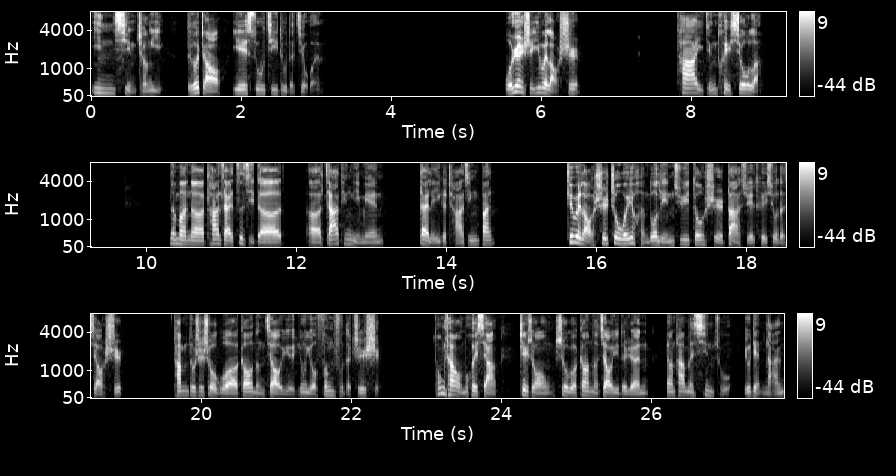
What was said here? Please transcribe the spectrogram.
因信称义，得着耶稣基督的救恩。我认识一位老师，他已经退休了。那么呢，他在自己的呃，家庭里面带了一个查经班。这位老师周围有很多邻居，都是大学退休的教师，他们都是受过高等教育，拥有丰富的知识。通常我们会想，这种受过高等教育的人，让他们信主有点难，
